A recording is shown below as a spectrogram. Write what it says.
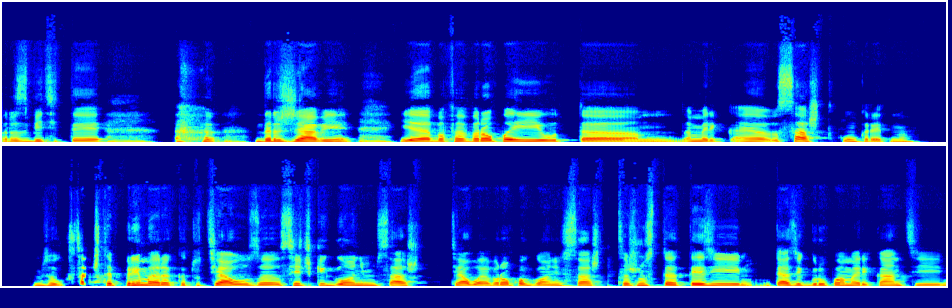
развитите държави в Европа и от Америка, САЩ конкретно. САЩ е примера като цяло за всички гоним САЩ. Цяла Европа гони САЩ. Всъщност тези, тази група американци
